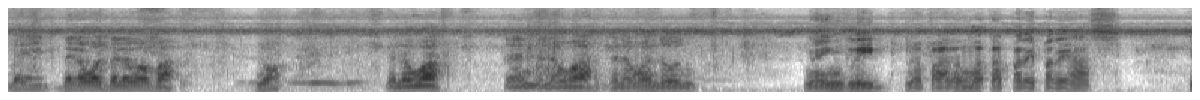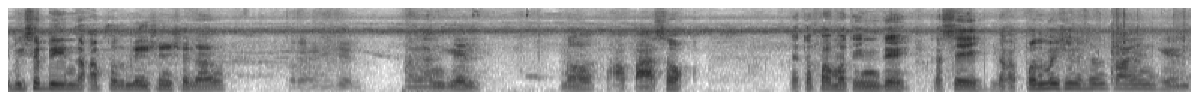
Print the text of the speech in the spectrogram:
may dalawa-dalawa ba? No? Dalawa. Yan, dalawa. Dalawa doon na engrave na parang mata pare-parehas. Ibig sabihin, naka-formation siya ng Triangle. triangle. No? Nakapasok. Ito pa matindi. Kasi naka-formation siya ng triangle.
